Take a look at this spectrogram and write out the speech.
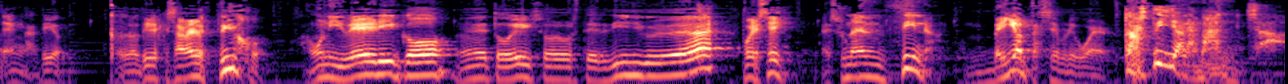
Venga, tío, lo tienes que saber fijo. A un ibérico, eh, todo eso, los cerdillos, eh. Pues sí, es una encina bellotas everywhere. Castilla-La Mancha.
